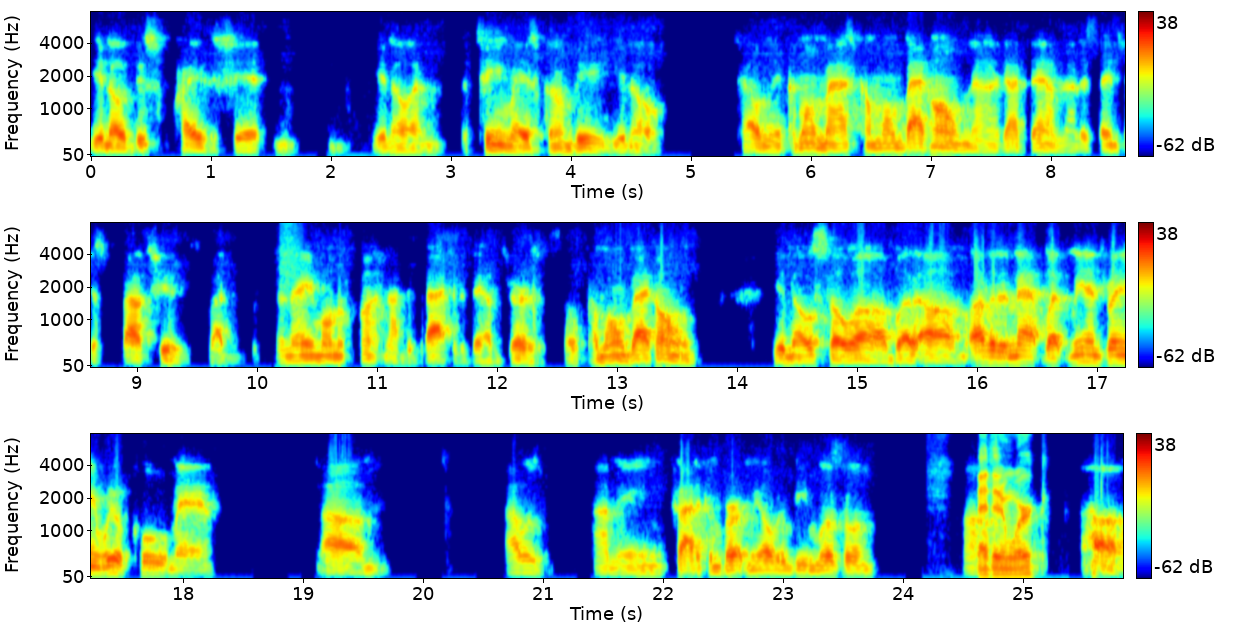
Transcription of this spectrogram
you know, do some crazy shit, and, you know, and the teammates gonna be, you know, telling me, "Come on, Max, come on back home now." Goddamn, now this ain't just about you. It's about the name on the front, not the back of the damn jersey. So come on back home you know. So, uh, but um, other than that, but me and Dream, we were cool, man. Um, I was, I mean, try to convert me over to be Muslim. Um, that didn't work. Uh,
